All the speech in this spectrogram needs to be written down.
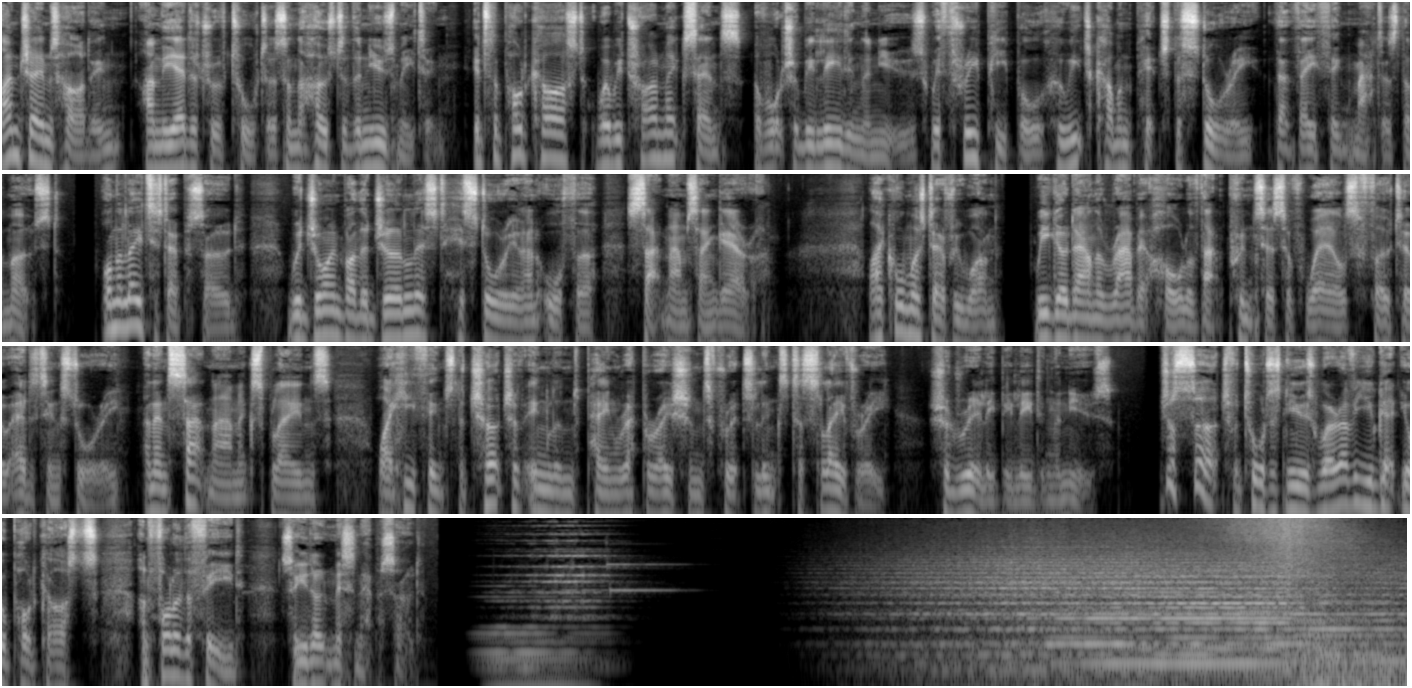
I'm James Harding. I'm the editor of Tortoise and the host of the News Meeting. It's the podcast where we try and make sense of what should be leading the news with three people who each come and pitch the story that they think matters the most. On the latest episode, we're joined by the journalist, historian, and author Sathnam Sanghera. Like almost everyone, we go down the rabbit hole of that Princess of Wales photo editing story, and then Sathnam explains why he thinks the Church of England paying reparations for its links to slavery should really be leading the news. Just search for Tortoise News wherever you get your podcasts and follow the feed so you don't miss an episode.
